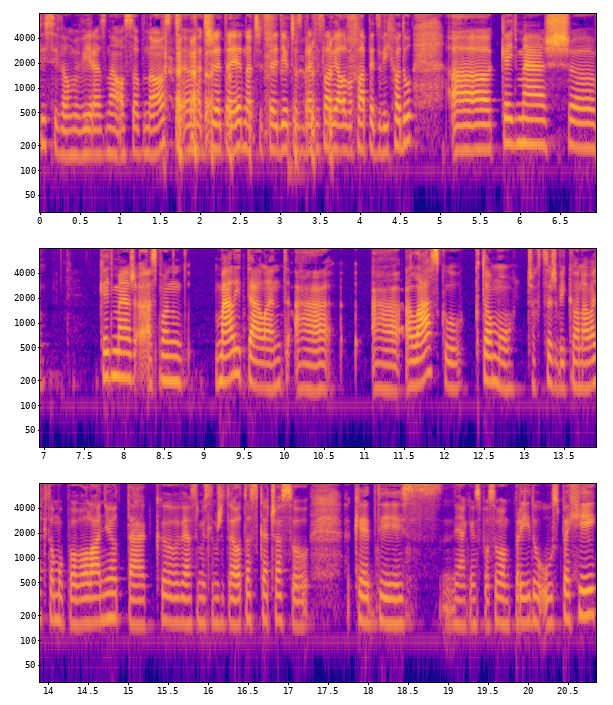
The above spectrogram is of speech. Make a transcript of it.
ty si veľmi výrazná osobnosť, eh, čiže to je jedno, či to je dievča z Bratislavy alebo chlapec z východu. Keď máš, keď máš aspoň malý talent a, a, a lásku tomu, čo chceš vykonávať, k tomu povolaniu, tak eh, ja si myslím, že to je otázka času, kedy nejakým spôsobom prídu úspechy.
